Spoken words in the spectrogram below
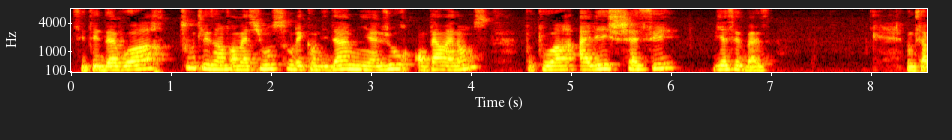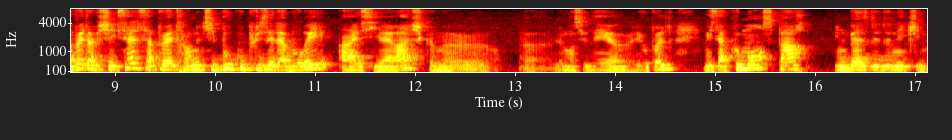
c'était d'avoir toutes les informations sur les candidats mis à jour en permanence pour pouvoir aller chasser via cette base. Donc ça peut être un fichier Excel, ça peut être un outil beaucoup plus élaboré, un SIRH comme euh, euh, le mentionnait euh, Léopold, mais ça commence par une base de données clean.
